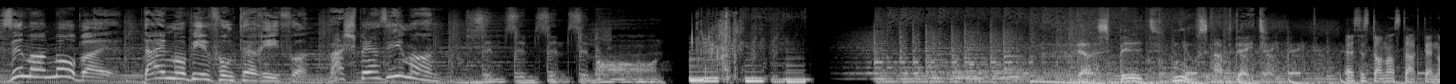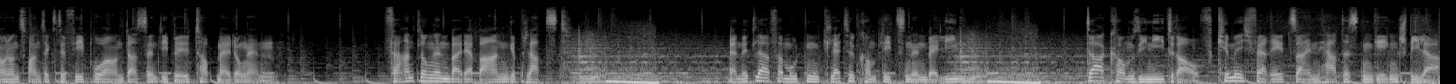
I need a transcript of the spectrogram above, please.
Simon Mobile, dein Mobilfunktarif von Waschbär Simon. Sim, sim, sim, Simon. Das Bild News Update. Es ist Donnerstag, der 29. Februar und das sind die Bild meldungen Verhandlungen bei der Bahn geplatzt. Ermittler vermuten Klettekomplizen in Berlin. Da kommen sie nie drauf. Kimmich verrät seinen härtesten Gegenspieler.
